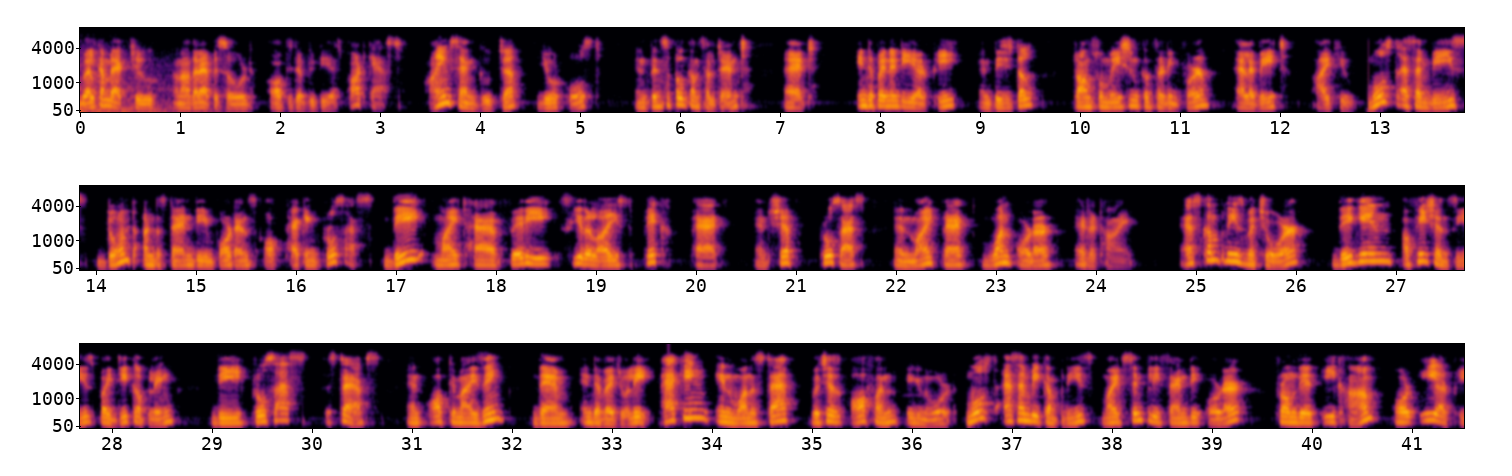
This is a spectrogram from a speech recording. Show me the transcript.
welcome back to another episode of the WBS Podcast. I'm Sam Gupta, your host and principal consultant at independent ERP and digital transformation consulting firm Elevate IQ. Most SMBs don't understand the importance of packing process. They might have very serialized pick, pack, and ship process and might pack one order at a time. As companies mature, they gain efficiencies by decoupling the process steps and optimizing them individually. Packing in one step, which is often ignored. Most SMB companies might simply send the order from their ecom or ERP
